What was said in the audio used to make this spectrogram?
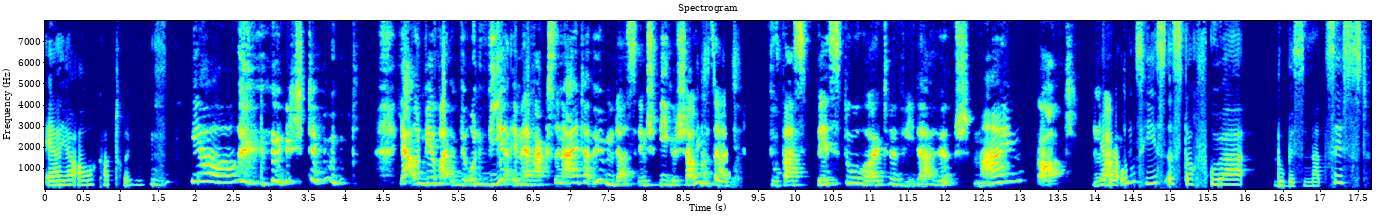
er ja auch, Katrin. Ja, stimmt. Ja, und wir, und wir im Erwachsenenalter üben das in Spiegel schauen und sagen, du, was bist du heute wieder hübsch? Mein Gott. Ja, ja, bei uns hieß es doch früher, du bist ein Narzisst.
